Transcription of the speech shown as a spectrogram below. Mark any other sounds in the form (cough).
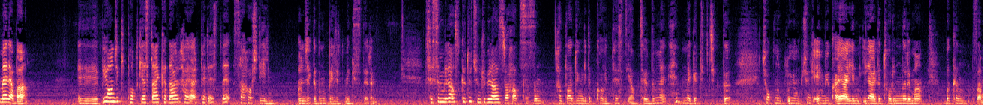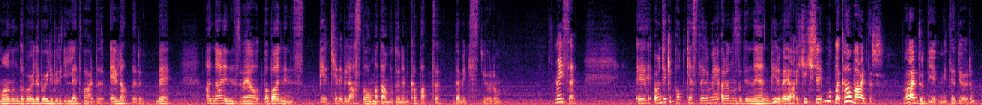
Merhaba. Ee, bir önceki podcastler kadar hayalperest ve sarhoş değilim. Öncelikle bunu belirtmek isterim. Sesim biraz kötü çünkü biraz rahatsızım. Hatta dün gidip Covid testi yaptırdım ve (laughs) negatif çıktı. Çok mutluyum çünkü en büyük hayalim ileride torunlarıma bakın zamanında böyle böyle bir illet vardı. Evlatlarım ve anneanneniz veyahut babaanneniz bir kere bile hasta olmadan bu dönemi kapattı demek istiyorum. Neyse. Ee, önceki podcastlerimi aranızda dinleyen bir veya iki kişi mutlaka vardır. Vardır diye ümit ediyorum.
